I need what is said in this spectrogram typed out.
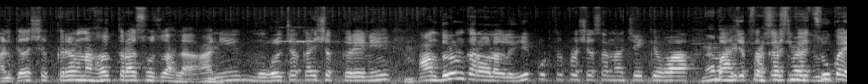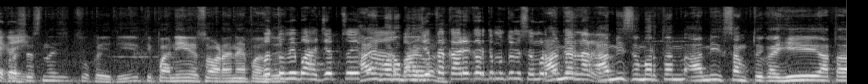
आणि त्याला शेतकऱ्यांना हक त्रास होत झाला आणि मोहोळच्या काही शेतकऱ्यांनी आंदोलन करावं लागलं. हे कुठतर प्रशासनाचे किंवा भाजप सरकारची प्रशासनाची- चूक आहे काही? प्रशासनाची चूक आहे ती. ती पाणी सोडायला नाही पण तुम्ही भाजपचं एक- हाय, बरोबर आहे. भाजपचा कार्यकर्ते म्हणून तुम्ही समर्थन आम्ही करणार का? आम्ही समर्थन आम्ही सांगतोय का? ही आता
